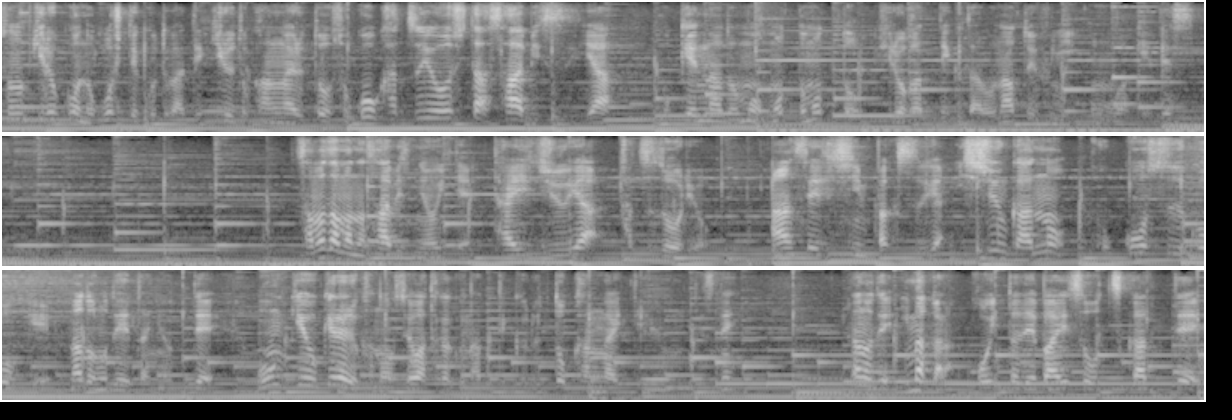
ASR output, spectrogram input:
その記録を残していくことができると考えるとそこを活用したサービスや保険などももっともっと広がっていくだろうなというふうに思うわけです。さまざまなサービスにおいて体重や活動量安静時心拍数や1週間の歩行数合計などのデータによって恩恵を受けられる可能性は高くなってくると考えているんですね。なので今からこういったデバイスを使って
